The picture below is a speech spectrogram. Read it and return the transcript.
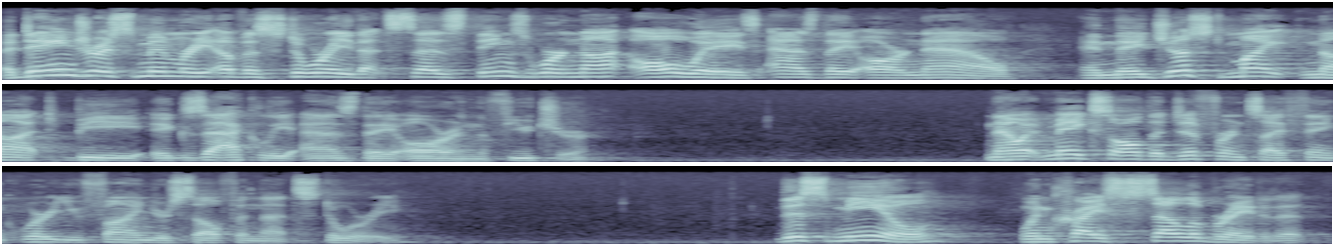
A dangerous memory of a story that says things were not always as they are now, and they just might not be exactly as they are in the future. Now, it makes all the difference, I think, where you find yourself in that story. This meal, when Christ celebrated it,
